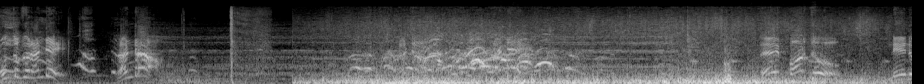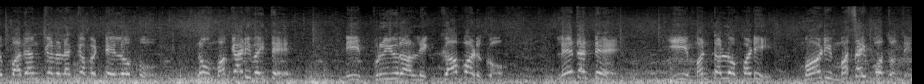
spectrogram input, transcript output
ముందుకు రండి. రండ్రా. రండ్రా, పార్థు నేను పదంకెలు లెక్క పెట్టే లోపు నువ్వు మగాడివైతే నీ ప్రియురాల్ని కాపాడుకో. లేదంటే ఈ మంటల్లో పడి మాడి మసైపోతుంది.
